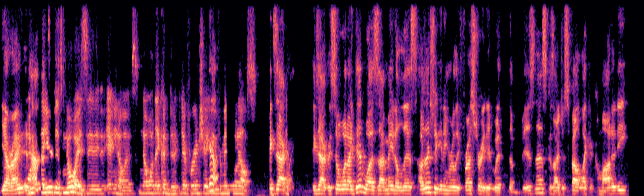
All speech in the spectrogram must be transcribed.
yeah, right, it Well, happens. You're just noise. It- you know, it's no one they couldn't di- differentiate Yeah. you from anyone else. Exactly. Exactly. So what I did was I made a list. I was actually getting really frustrated with the business because I just felt like a commodity.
